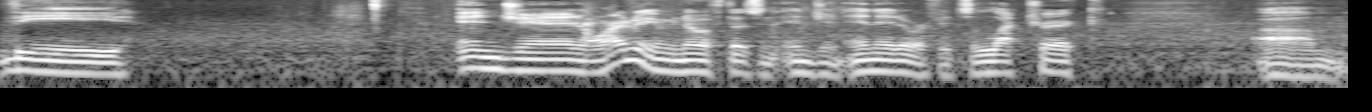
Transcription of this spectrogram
the engine or I don't even know if there's an engine in it or if it's electric um,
